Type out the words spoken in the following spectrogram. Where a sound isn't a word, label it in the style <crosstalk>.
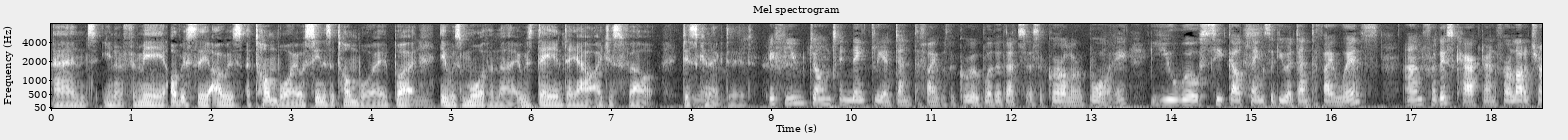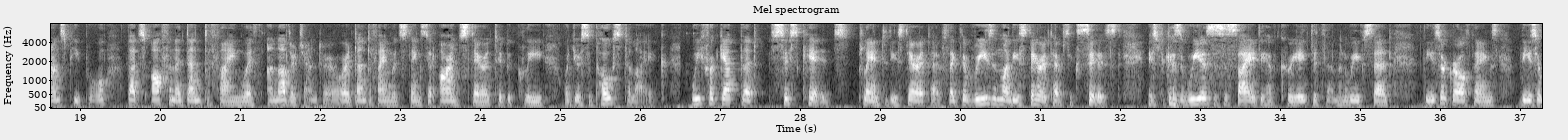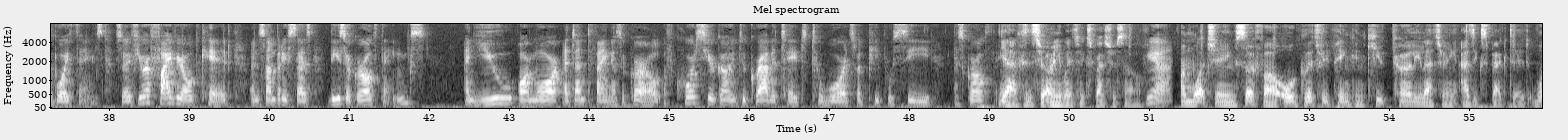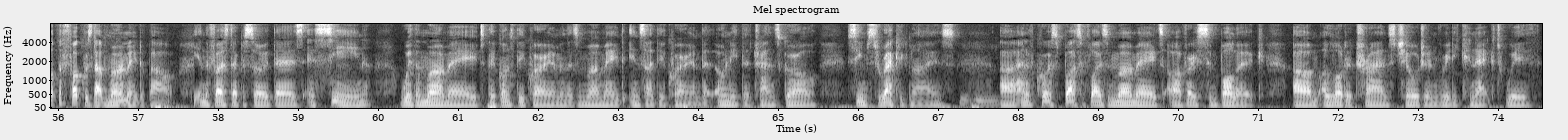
And, you know, for me, obviously I was a tomboy, I was seen as a tomboy, but mm-hmm. it was more than that. It was day in, day out, I just felt disconnected. Yeah if you don't innately identify with a group, whether that's as a girl or a boy, you will seek out things that you identify with. And for this character, and for a lot of trans people, that's often identifying with another gender or identifying with things that aren't stereotypically what you're supposed to like we forget that cis kids play into these stereotypes. Like the reason why these stereotypes exist is because we as a society have created them and we've said these are girl things, these are boy things. So if you're a five year old kid and somebody says these are girl things, and you are more identifying as a girl, of course you're going to gravitate towards what people see as girl things. Yeah, because it's your only way to express yourself. Yeah. I'm watching so far all glittery pink and cute curly lettering as expected. What the fuck was that mermaid about? In the first episode, there's a scene with a mermaid. They've gone to the aquarium and there's a mermaid inside the aquarium that only the trans girl seems to recognize. Mm-hmm. Uh, and of course, butterflies and mermaids are very symbolic. Um, a lot of trans children really connect with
